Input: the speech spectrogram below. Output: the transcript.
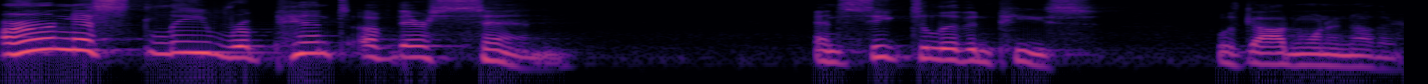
earnestly repent of their sin and seek to live in peace with God and one another.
